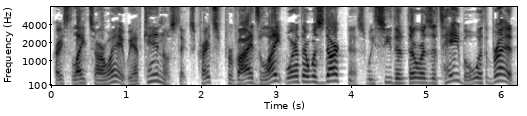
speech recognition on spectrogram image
Christ lights our way. We have candlesticks. Christ provides light where there was darkness. We see that there was a table with bread.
